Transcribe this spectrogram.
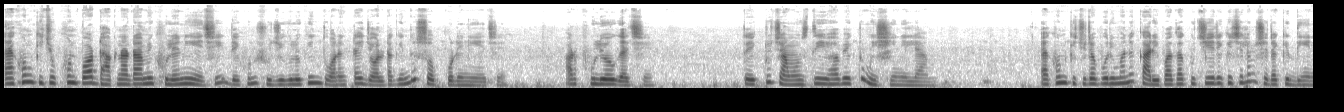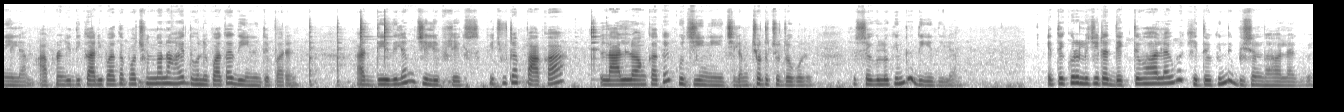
এখন কিছুক্ষণ পর ঢাকনাটা আমি খুলে নিয়েছি। দেখুন, সুজিগুলো কিন্তু অনেকটাই জলটা কিন্তু সোপ করে নিয়েছে। আর ফুলেও গেছে। তো একটু চামচ দিয়ে এইভাবে একটু মিশিয়ে নিলাম। এখন কিছুটা পরিমাণে কারি পাতা কুচিয়ে রেখেছিলাম, সেটাকে দিয়ে নিলাম। আপনার যদি কারি পাতা পছন্দ না হয়, ধনে পাতা দিয়ে নিতে পারেন। আর দিয়ে দিলাম চিলি ফ্লেক্স। কিছুটা পাকা লাল লঙ্কাকে কুচিয়ে নিয়েছিলাম, ছোট ছোট করে। তো সেগুলো কিন্তু দিয়ে দিলাম। এতে করে লুচিটা দেখতে ভালো লাগবে, খেতেও কিন্তু ভীষণ ভালো লাগবে।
